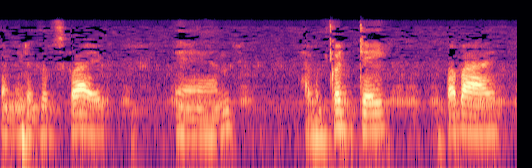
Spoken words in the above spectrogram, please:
comment and subscribe and have a good day. Bye bye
